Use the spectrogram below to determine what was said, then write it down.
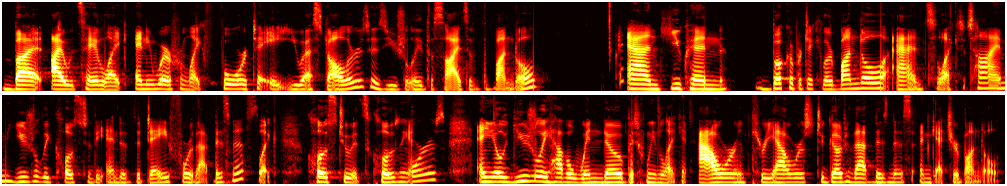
But I would say like anywhere from like four to eight US dollars is usually the size of the bundle. And you can book a particular bundle and select a time, usually close to the end of the day for that business, like close to its closing hours. And you'll usually have a window between like an hour and three hours to go to that business and get your bundle.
